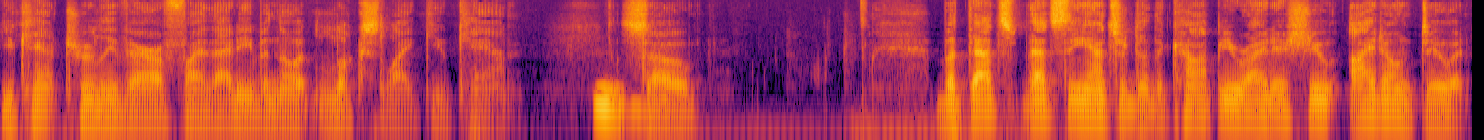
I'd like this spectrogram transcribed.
You can't truly verify that, even though it looks like you can. Mm-hmm. So, but that's that's the answer to the copyright issue. I don't do it.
